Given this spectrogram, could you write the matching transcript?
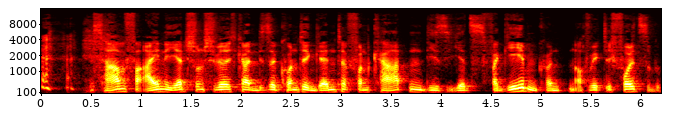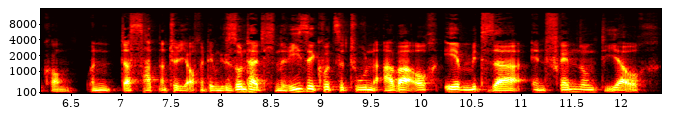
es haben Vereine jetzt schon Schwierigkeiten, diese Kontingente von Karten, die sie jetzt vergeben könnten, auch wirklich voll zu bekommen. Und das hat natürlich auch mit dem gesundheitlichen Risiko zu tun, aber auch eben mit dieser Entfremdung, die ja auch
